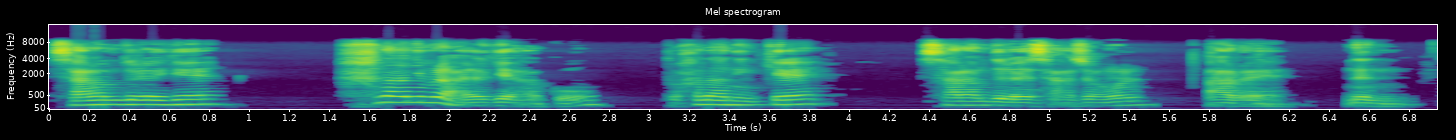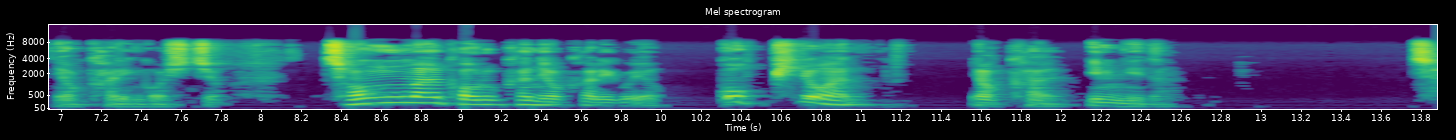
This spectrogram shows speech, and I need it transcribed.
사람들에게 하나님을 알게 하고 또 하나님께 사람들의 사정을 아뢰는 역할인 것이죠. 정말 거룩한 역할이고요. 꼭 필요한 역할입니다. 자,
